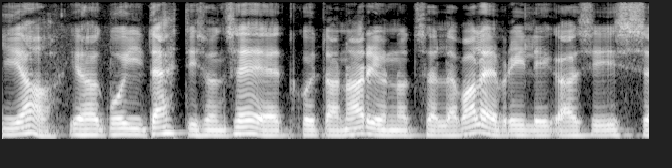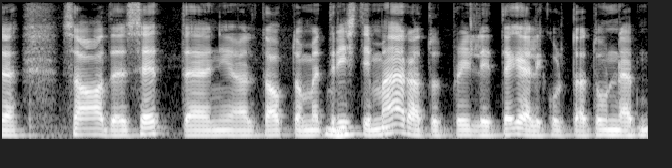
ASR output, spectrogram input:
jaa, ja kui tähtis on see, et kui ta on harjunud selle valeprilliga, siis saades ette nii-öelda optometristi mm. määratud prillid, tegelikult ta tunneb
